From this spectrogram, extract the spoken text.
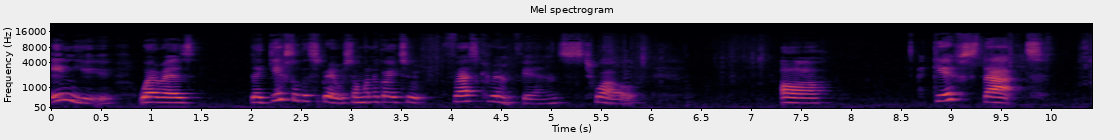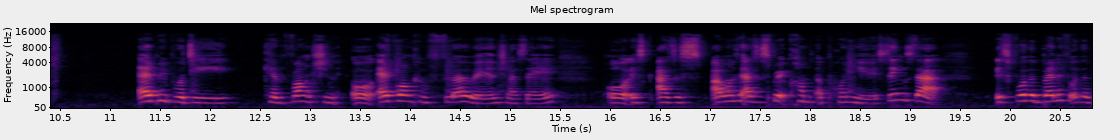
in you. Whereas the gifts of the spirit, which I'm going to go to First Corinthians twelve, are gifts that everybody can function or everyone can flow in. Shall I say? Or it's as a I want to say as the spirit comes upon you. It's things that it's for the benefit of the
